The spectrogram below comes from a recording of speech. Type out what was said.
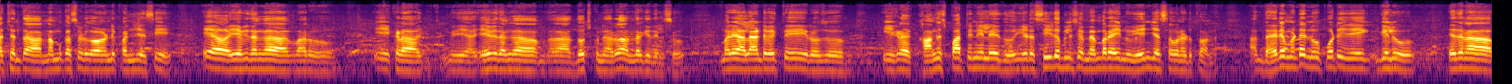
అత్యంత నమ్మకస్తుడుగా ఉండి పనిచేసి ఏ- ఏ విధంగా వారు ఇక్కడ ఏ విధంగా దోచుకున్నారో అందరికీ తెలుసు. మరి అలాంటి వ్యక్తి ఈరోజు ఇక్కడ కాంగ్రెస్ పార్టీనే లేదు. ఇక్కడ సిడబ్ల్యూసీ మెంబర్ అయ్యి నువ్వు ఏం చేస్తావు అని అడుగుతాను. ఆ ధైర్యం అంటే నువ్వు పోటీ చేయ- గెలువు ఏదైనా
